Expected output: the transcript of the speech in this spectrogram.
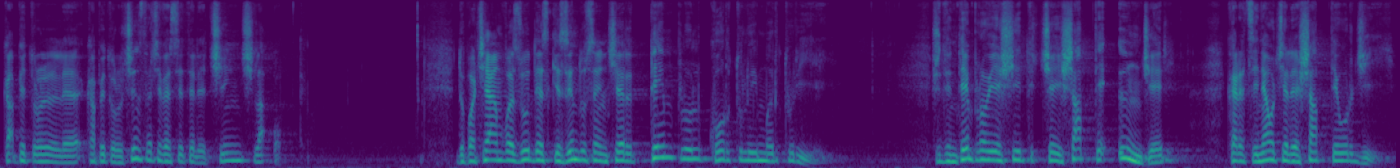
Capitolul, capitolul 15, versetele 5 la 8. După ce am văzut deschizându-se în cer templul cortului mărturiei. Și din templu au ieșit cei șapte îngeri care țineau cele șapte urgii.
